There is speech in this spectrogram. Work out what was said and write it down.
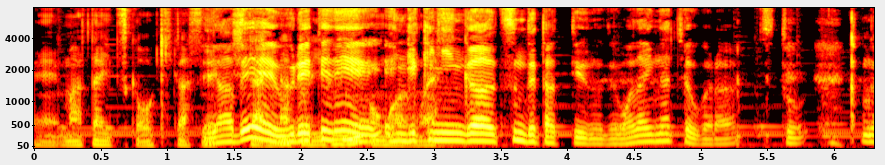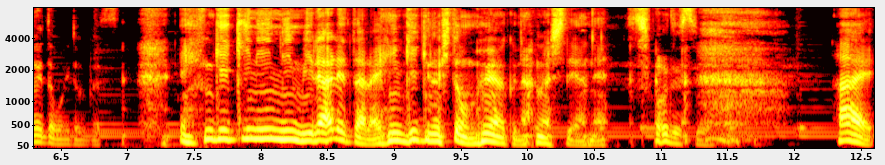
えーまたいつかお聞かせやべえ、売れてね思います演劇人が住んでたっていうので話題になっちゃうから、ちょっと考えた方がいいと思います。演劇人に見られたら演劇の人も迷惑な話だよね。そうですよ。はい。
